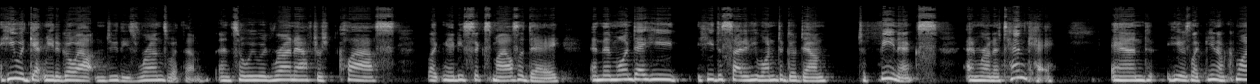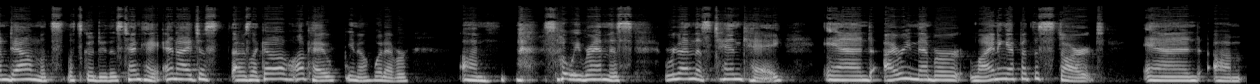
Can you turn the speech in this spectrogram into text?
he would get me to go out and do these runs with him. And so we would run after class, like maybe six miles a day. And then one day he, he decided he wanted to go down to Phoenix and run a 10K. And he was like, you know, come on down. Let's, let's go do this 10K. And I just, I was like, oh, okay, you know, whatever. Um, so we ran this, we ran this 10K and I remember lining up at the start and, um,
